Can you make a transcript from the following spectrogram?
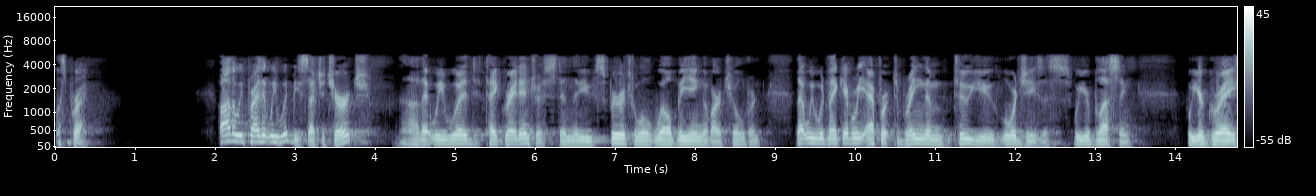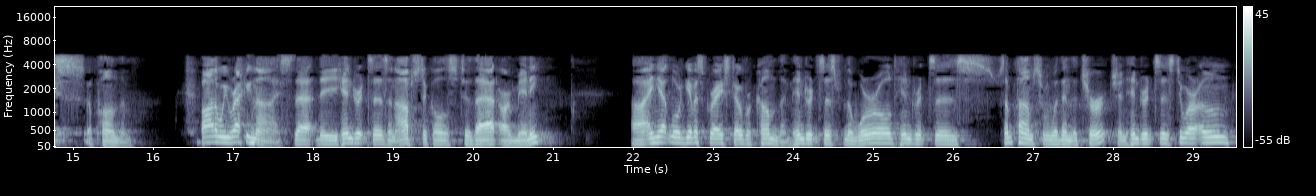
Let's pray. Father, we pray that we would be such a church, uh, that we would take great interest in the spiritual well-being of our children, that we would make every effort to bring them to you, Lord Jesus, for your blessing, for your grace upon them. Father, we recognize that the hindrances and obstacles to that are many. Uh, and yet, Lord, give us grace to overcome them. Hindrances from the world, hindrances sometimes from within the church, and hindrances to our own,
